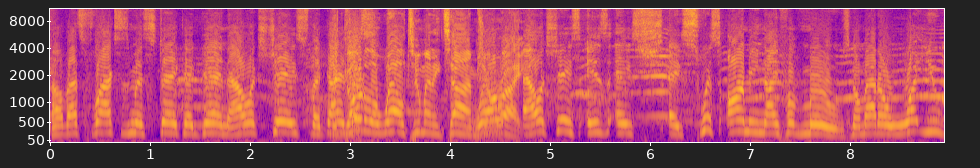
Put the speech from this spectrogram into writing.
Oh, that's Flax's mistake again. Alex Chase, the guy. Go to the well too many times. well, You're right. Alex Chase is a, a Swiss Army knife of moves. No matter what you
